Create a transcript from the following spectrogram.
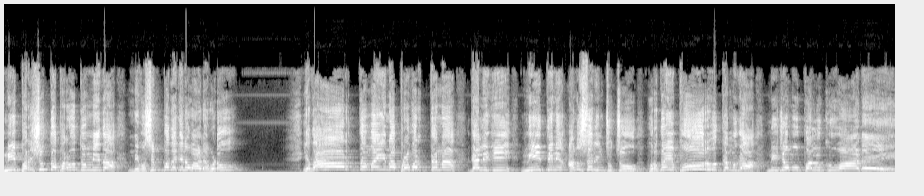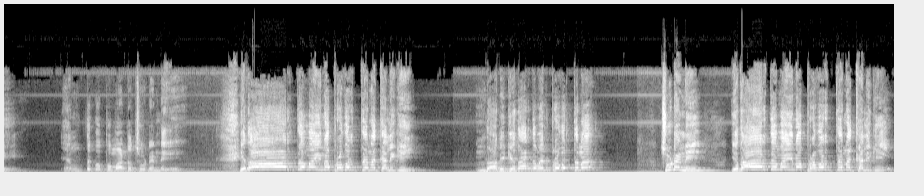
నీ పరిశుద్ధ పర్వతం మీద నివసింపదగిన వాడెవడు? యథార్థమైన ప్రవర్తన కలిగి నీతిని అనుసరించుచు హృదయపూర్వకముగా నిజము పలుకువాడే. ఎంత గొప్ప మాట చూడండి. యథార్థమైన ప్రవర్తన కలిగి. దానికి యథార్థమైన ప్రవర్తన? చూడండి. యథార్థమైన ప్రవర్తన కలిగి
